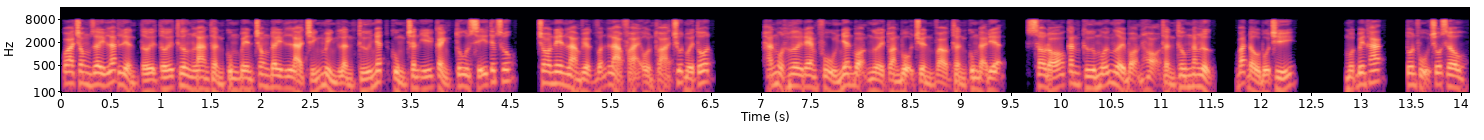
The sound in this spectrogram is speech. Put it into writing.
qua trong dây lát liền tới tới thương lan thần cung bên trong đây là chính mình lần thứ nhất cùng chân ý cảnh tu sĩ tiếp xúc, cho nên làm việc vẫn là phải ổn thỏa chút mới tốt. Hắn một hơi đem phủ nhân bọn người toàn bộ chuyển vào thần cung đại điện, sau đó căn cứ mỗi người bọn họ thần thông năng lực, bắt đầu bố trí. Một bên khác, tôn phủ c h ỗ sâu.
